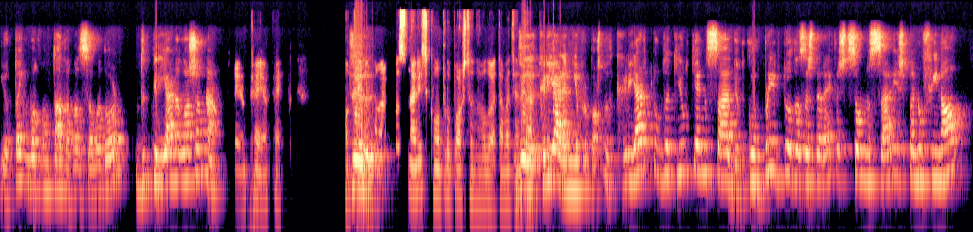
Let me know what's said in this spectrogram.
Eu tenho uma vontade avassaladora de criar a loja online. Ok, ok, ok. Ok, não estava a De, relacionar isso com a proposta de valor, estava a tentar. de criar a minha proposta, de criar tudo aquilo que é necessário, de cumprir todas as tarefas que são necessárias para no final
